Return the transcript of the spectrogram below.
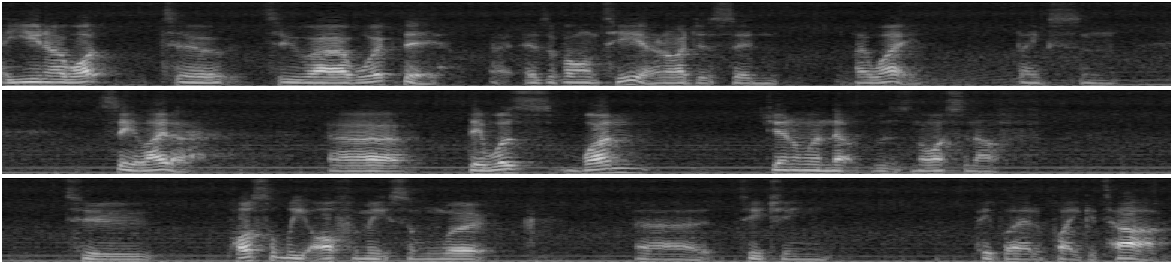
a you know what to to uh, work there uh, as a volunteer, and I just said no way, thanks, and see you later. Uh, there was one gentleman that was nice enough to possibly offer me some work uh, teaching people how to play guitar,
